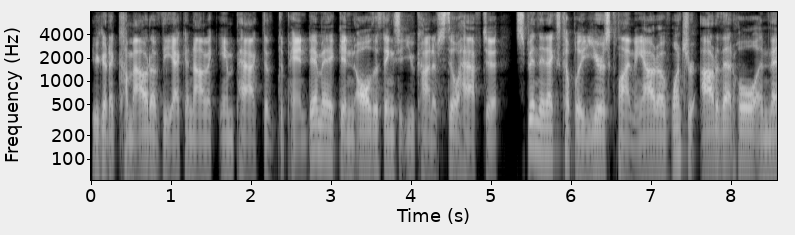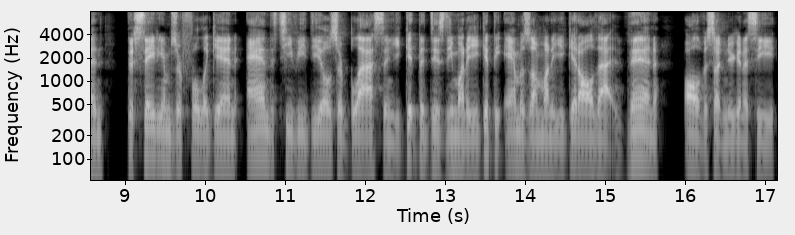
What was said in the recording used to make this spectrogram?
you're going to come out of the economic impact of the pandemic and all the things that you kind of still have to spend the next couple of years climbing out of. Once you're out of that hole and then the stadiums are full again and the TV deals are blasting. You get the Disney money, you get the Amazon money, you get all that. Then all of a sudden you're going to see,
